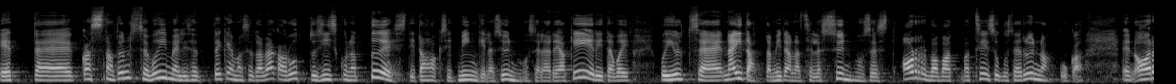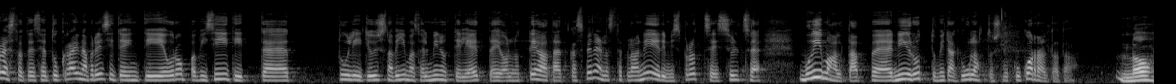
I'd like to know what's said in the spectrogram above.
et eh, kas nad on üldse võimelised tegema seda väga ruttu siis, kui nad tõesti tahaksid mingile sündmusele reageerida või, või üldse näidata, mida nad sellest sündmusest arvavad, vaat seesuguse rünnakuga. no arvestades, et Ukraina presidendi Euroopa visiidid eh, tulid ju üsna viimasel minutil ja ette ei olnud teada, et kas venelaste planeerimisprotsess üldse võimaldab eh, nii ruttu midagi ulatuslikku korraldada noh,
